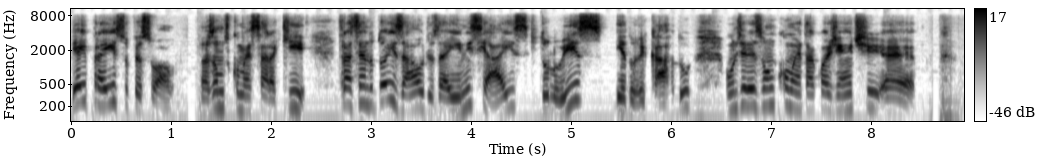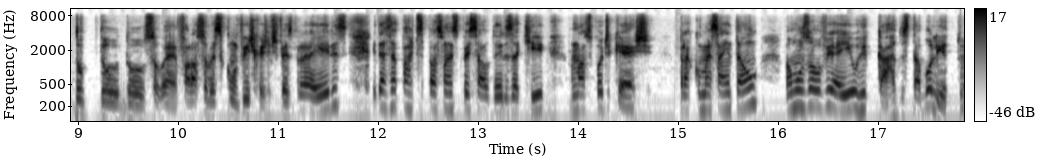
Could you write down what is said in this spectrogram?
E aí, para isso, pessoal, nós vamos começar aqui trazendo dois áudios aí iniciais do Luiz e do Ricardo, onde eles vão comentar com a gente. É, do, do, do é, falar sobre esse convite que a gente fez para eles e dessa participação especial deles aqui no nosso podcast. Para começar, então, vamos ouvir aí o Ricardo Estabolito.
